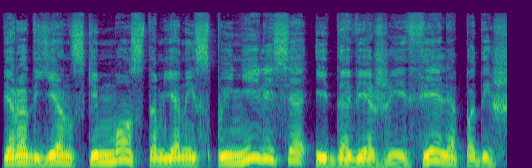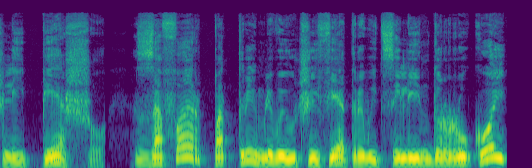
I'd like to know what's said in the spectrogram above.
Перад енскім мостам яны спыніліся і да вежы Эфеля падышлі пешу, Зафар, падтрымліваючы фетравы цыліндр рукой,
